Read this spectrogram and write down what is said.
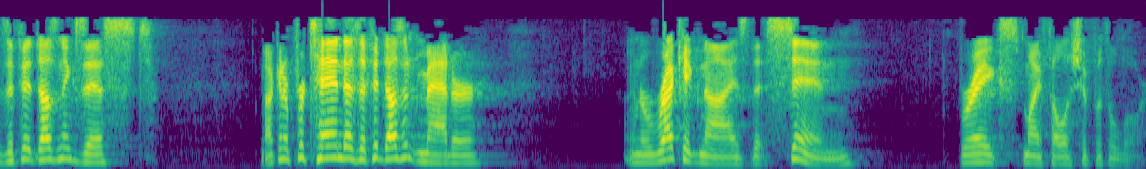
as if it doesn't exist. I'm not going to pretend as if it doesn't matter. I'm going to recognize that sin breaks my fellowship with the Lord.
